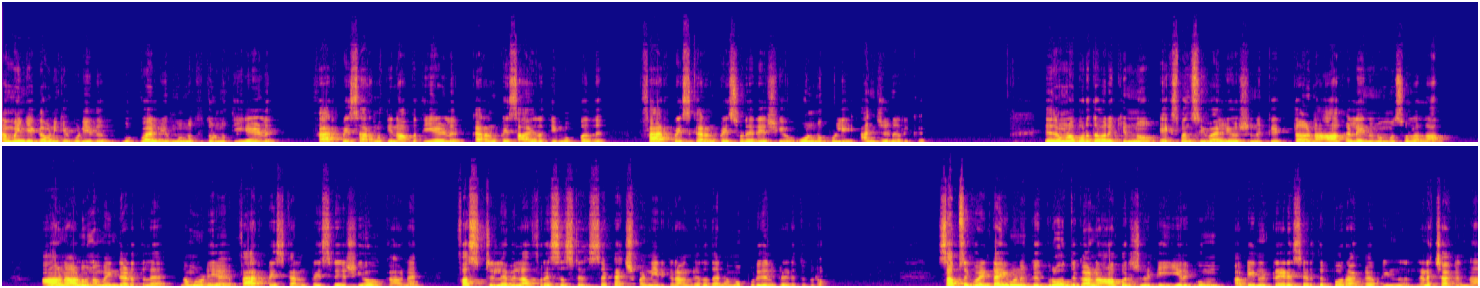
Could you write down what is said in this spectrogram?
நம்ம இங்கே கவனிக்கக்கூடியது புக் வேல்யூ முந்நூற்றி தொண்ணூற்றி ஏழு ஃபேர் ப்ரைஸ் அறுநூத்தி நாற்பத்தி ஏழு கரண்ட் ப்ரைஸ் ஆயிரத்தி முப்பது ஃபேர் ப்ரைஸ் கரண்ட் ப்ரைஸோட ரேஷியோ ஒன்று புள்ளி அஞ்சுன்னு இருக்குது இது நம்மளை பொறுத்த வரைக்கும் இன்னும் எக்ஸ்பென்சிவ் வேல்யூஷனுக்கு டேர்ன் ஆகலைன்னு நம்ம சொல்லலாம். ஆனாலும் நம்ம இந்த இடத்துல நம்மளுடைய ஃபேர் ப்ரைஸ் கரண்ட் ப்ரைஸ் ரேஷியோவுக்கான ஃபர்ஸ்ட் லெவல் ஆஃப் ரெசிஸ்டன்ஸை டச் பண்ணியிருக்கிறாங்கிறத நம்ம புரிதலுக்கு எடுத்துக்கிறோம். சப்சிக்வெண்ட்டாக இவனுக்கு குரோத்துக்கான ஆப்பர்ச்சுனிட்டி இருக்கும் அப்படின்னு ட்ரேடர்ஸ் எடுத்துகிட்டு போகிறாங்க அப்படின்னு நினச்சாங்கன்னா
